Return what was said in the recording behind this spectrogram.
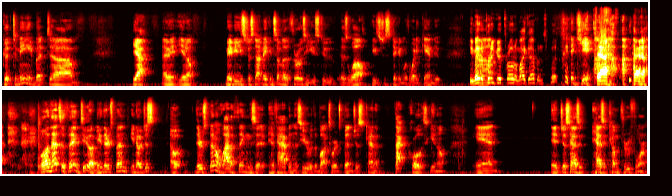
good to me, but um, yeah, I mean you know maybe he's just not making some of the throws he used to as well. He's just sticking with what he can do. He made a pretty uh, good throw to Mike Evans, but yeah. yeah. yeah. Well, and that's the thing too. I mean, there's been you know just oh, there's been a lot of things that have happened this year with the Bucs where it's been just kind of that close, you know, and it just hasn't hasn't come through for him.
